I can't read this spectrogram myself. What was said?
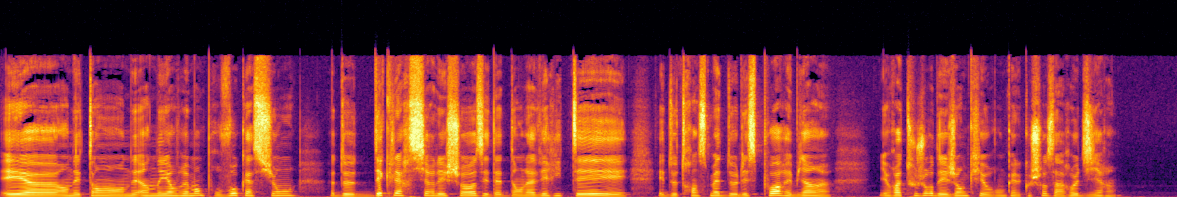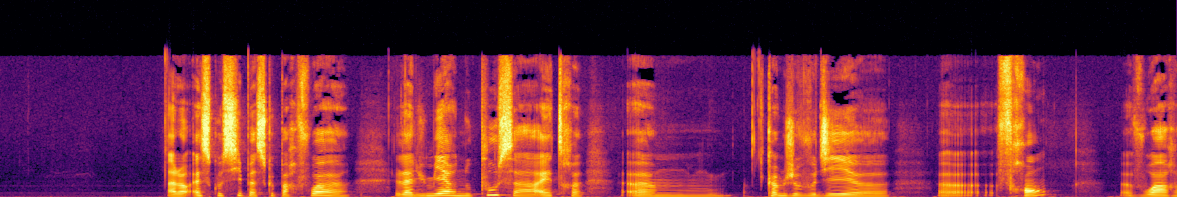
et en, étant, en ayant vraiment pour vocation de d'éclaircir les choses et d'être dans la vérité et, de transmettre de l'espoir, eh bien, il y aura toujours des gens qui auront quelque chose à redire. Alors, est-ce qu'aussi parce que parfois euh, la lumière nous pousse à être, euh, comme je vous dis, euh, franc, voire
